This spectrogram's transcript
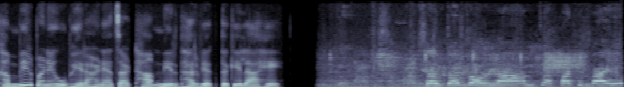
खंबीरपणे उभे राहण्याचा ठाम निर्धार व्यक्त केला आहे. संतोष भाऊंना आमचा पाठिंबा आहे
